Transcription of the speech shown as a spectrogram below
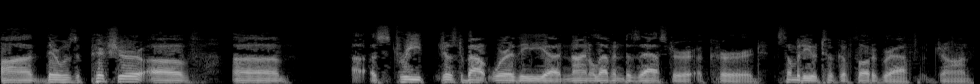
Uh, there was a picture of um a street just about where the uh, 9/11 disaster occurred. Somebody who took a photograph, John.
